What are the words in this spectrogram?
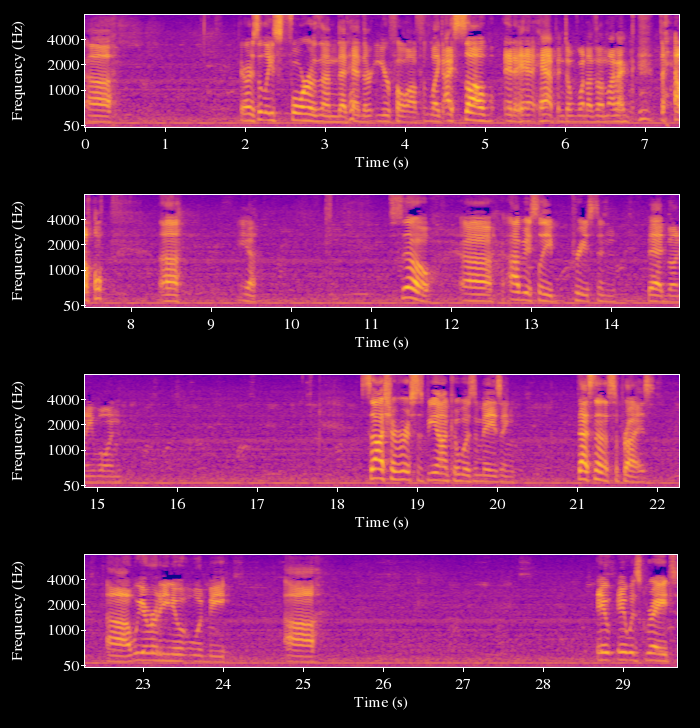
Uh, there was at least four of them that had their ear fall off. Like I saw it happen to one of them. I'm like, the hell? Uh, yeah. So, uh, obviously, Priest and Bad Bunny won. Sasha versus Bianca was amazing. That's not a surprise. Uh, we already knew it would be. Uh, it, it was great.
